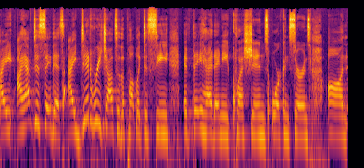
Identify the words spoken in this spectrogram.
I, I have to say this I did reach out to the public to see if they had any questions or concerns on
